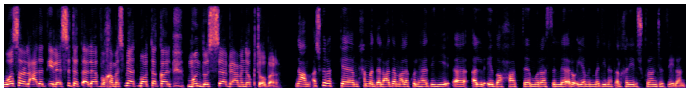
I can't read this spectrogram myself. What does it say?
وصل العدد إلى 6500 معتقل منذ السابع من أكتوبر. نعم أشكرك محمد العدم على كل هذه الإيضاحات. مراسل رؤية من مدينة الخليل شكرا جزيلا.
